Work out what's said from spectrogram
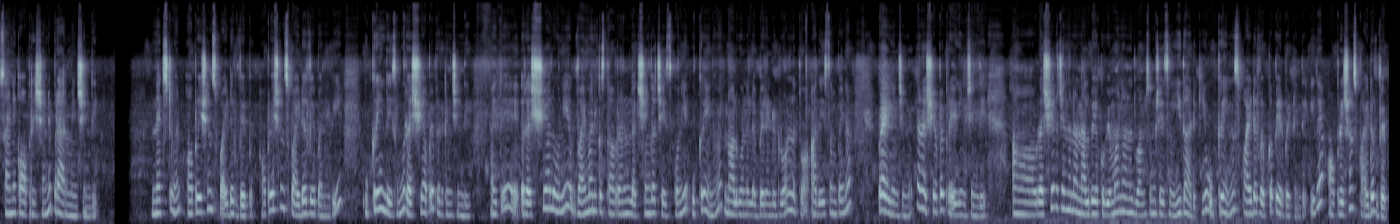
సైనిక ఆపరేషన్ని ప్రారంభించింది. Next one operation spider web. Operation spider web అనేది ఉక్రెయిన్ దేశము రష్యాపై ప్రకటించింది. అయితే రష్యాలోని వైమానిక స్థావరాలను లక్ష్యంగా చేసుకొని ఉక్రెయిన్ నాలుగు వందల డెబ్బై రెండు డ్రోన్లతో ఆ దేశంపైన ప్రయోగించింది. రష్యాపై ప్రయోగించింది. రష్యాకు చెందిన నలభై ఒక్క విమానాలను ధ్వంసం చేసిన ఈ దాడికి ఉక్రెయిన్ స్పైడర్ వెబ్గా పేరు పెట్టింది. ఇదే operation spider web.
